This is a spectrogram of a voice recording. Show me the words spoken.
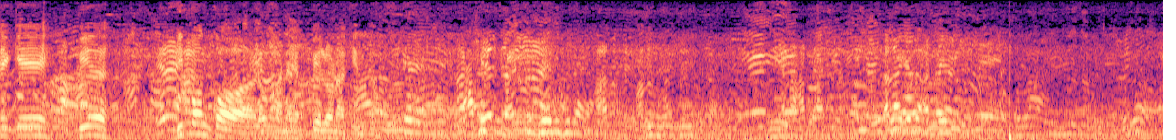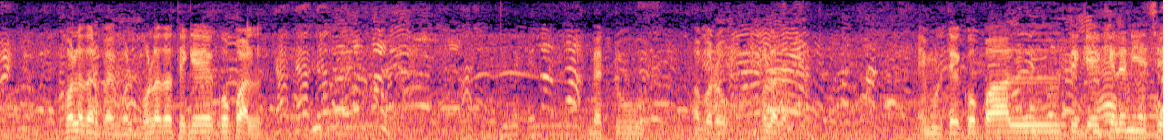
থেকে দীপঙ্কর ওখানে পেল না কিন্তু। ভোলাদার পায়ে বল ভোলাদা থেকে গোপাল। ব্যাক টু আবারও ভোলাদা। এই মুহূর্তে গোপাল থেকে খেলে নিয়েছে।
